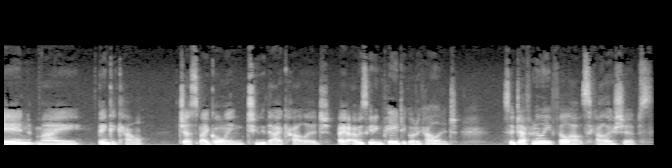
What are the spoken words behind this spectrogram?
in my bank account just by going to that college. I, I was getting paid to go to college. So definitely fill out scholarships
